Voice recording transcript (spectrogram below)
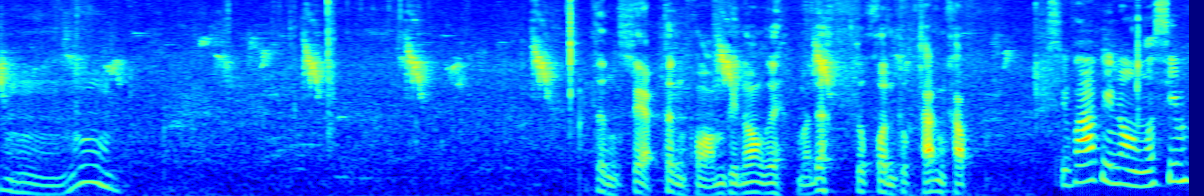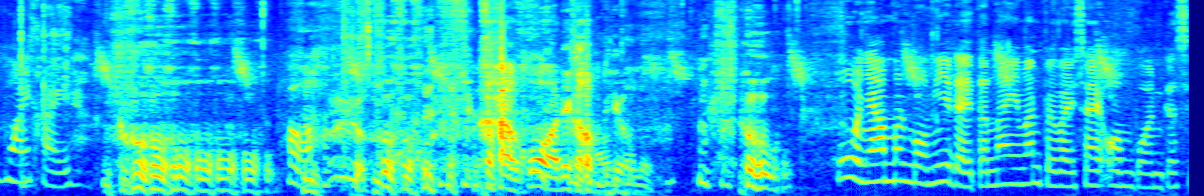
อืมถึงแสบถึงหอมพี่น้องเลยมาเด้อทุกคนทุกท่านครับ สิพาพี่น้องมาซิมห้วยไข่โอ้โหพอข้าวข้อนี่ครับเดียวผู้ย่ามมันบ่มีใดแต่ในมันไปไว้ใส่ออมบอลกระแซ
